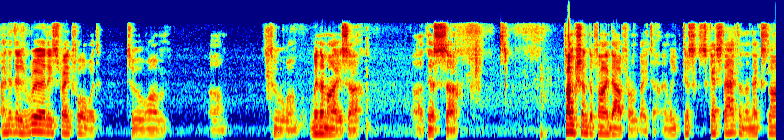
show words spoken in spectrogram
and it is really straightforward to um, um, to um, minimize uh, uh, this uh, function to find out from beta, and we just sketch that in the next slide.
